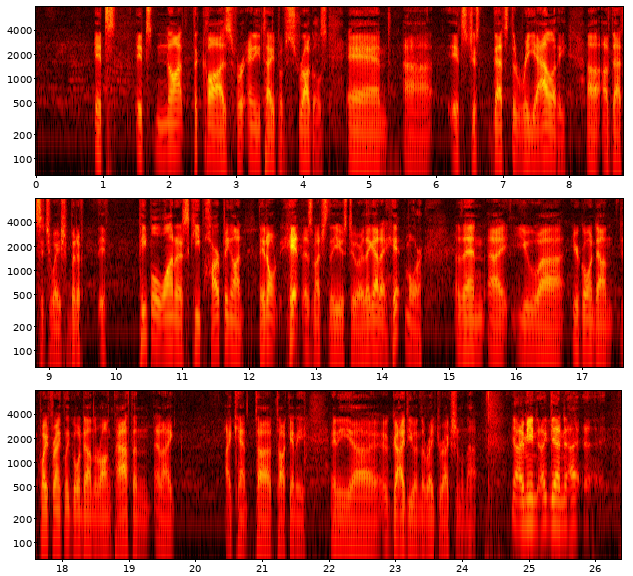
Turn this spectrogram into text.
it's it's not the cause for any type of struggles, and uh, it's just that's the reality uh, of that situation. But if if people want to keep harping on they don't hit as much as they used to, or they got to hit more, then uh, you uh, you're going down, quite frankly, going down the wrong path, and, and I I can't uh, talk any any uh, guide you in the right direction on that. Yeah, I mean, again, I,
